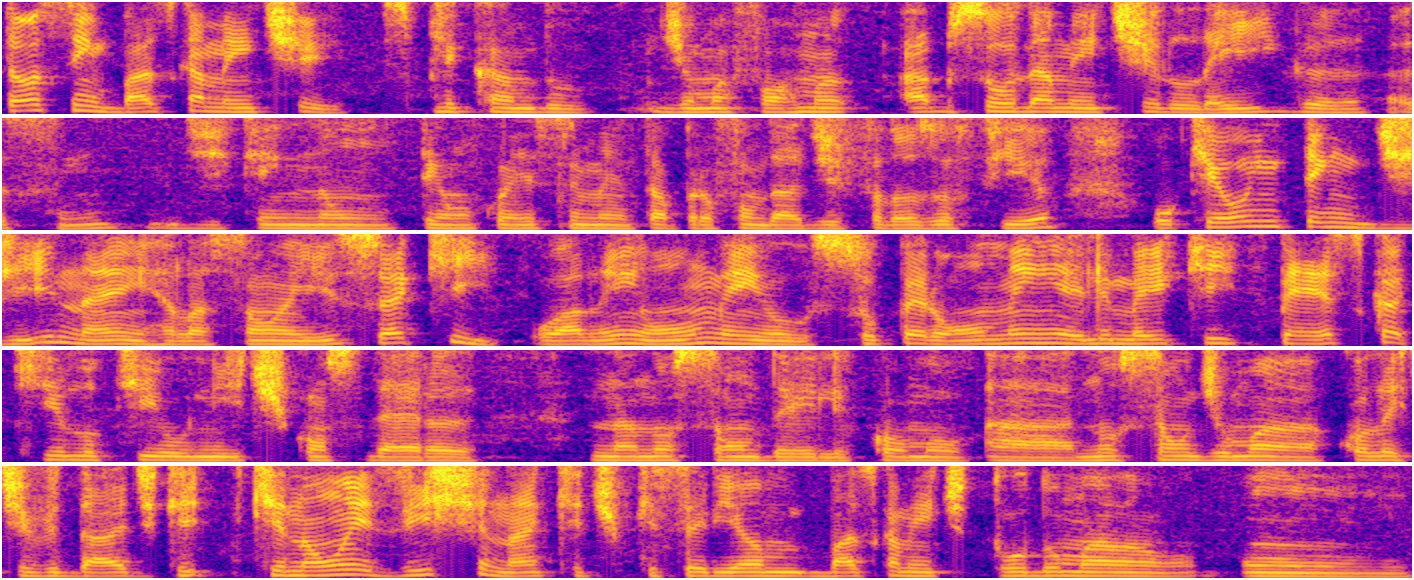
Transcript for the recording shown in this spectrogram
Então, assim, basicamente explicando de uma forma absurdamente leiga, assim, de quem não tem um conhecimento aprofundado de filosofia, o que eu entendi, né, em relação a isso é que o além-homem, o super-homem, ele meio que pesca aquilo que o Nietzsche considera na noção dele como a noção de uma coletividade que, que não existe, né? Que, tipo, que seria basicamente tudo uma, um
